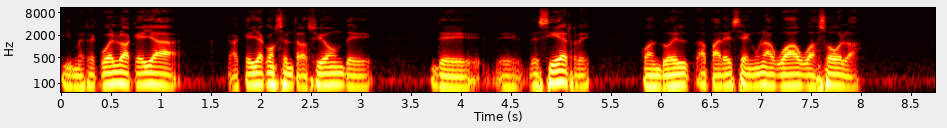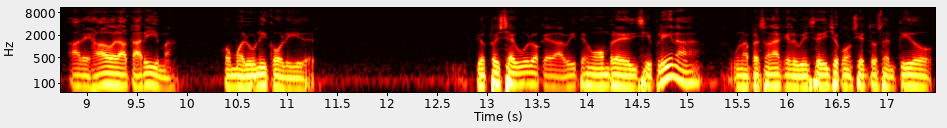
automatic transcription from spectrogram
Y me recuerdo aquella, aquella concentración de, de- de- cierre cuando él aparece en una guagua sola, alejado de la tarima, como el único líder. Yo estoy seguro que David es un hombre de disciplina, una persona que le hubiese dicho con cierto sentido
